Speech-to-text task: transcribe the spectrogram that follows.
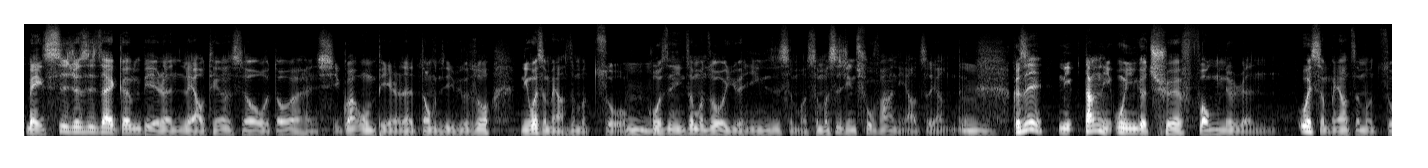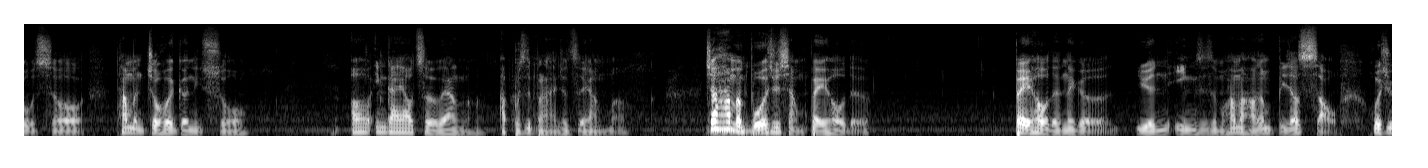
每次就是在跟别人聊天的时候，我都会很习惯问别人的动机，比如说你为什么要这么做，嗯、或是你这么做的原因是什么？什么事情触发你要这样的？嗯、可是你当你问一个缺风的人为什么要这么做的时候，他们就会跟你说：“哦，应该要这样啊，啊，不是本来就这样吗？”就他们不会去想背后的、嗯、背后的那个原因是什么，他们好像比较少会去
